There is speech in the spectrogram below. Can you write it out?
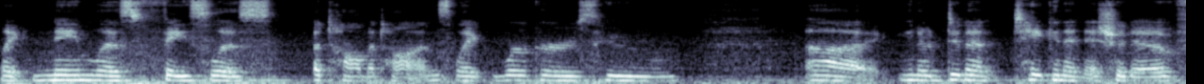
like nameless, faceless automatons, like workers who, uh, you know, didn't take an initiative,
